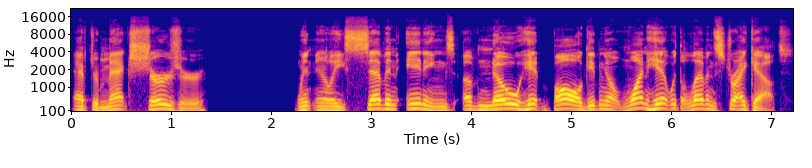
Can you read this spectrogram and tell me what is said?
after Max Scherzer went nearly seven innings of no hit ball, giving up one hit with 11 strikeouts.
